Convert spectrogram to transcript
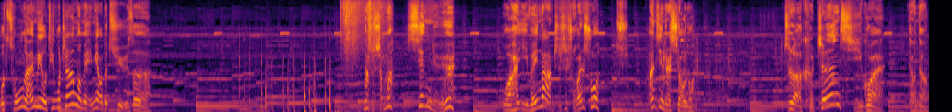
我从来没有听过这么美妙的曲子。那是什么？仙女？我还以为那只是传说。嘘，安静点，小朵。这可真奇怪。等等，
